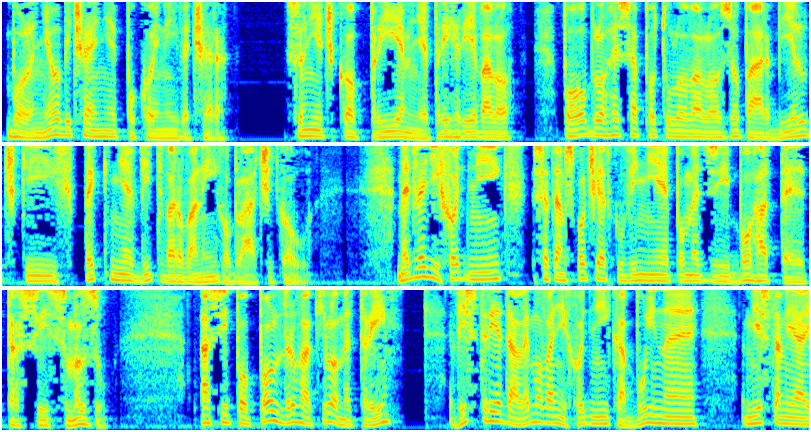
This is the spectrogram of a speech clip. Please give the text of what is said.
Bol neobyčajne pokojný večer. Slniečko príjemne prihrievalo, po oblohe sa potulovalo zo pár bielučkých, pekne vytvarovaných obláčikov. Medvedí chodník sa tam spočiatku vynie pomedzi bohaté trsy smlzu. Asi po pol druha kilometri vystrieda lemovanie chodníka bujné, miestami aj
